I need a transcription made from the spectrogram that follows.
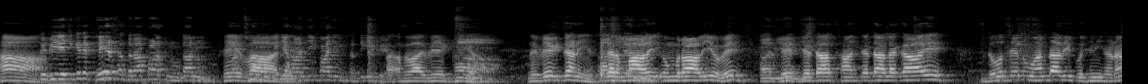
ਹਾਂ। ਤੇ ਵੇਚ ਕੇ ਤੇ ਫੇਰ ਸੱਦਣਾ ਭਲਕ ਨੂੰ ਤੁਹਾਨੂੰ। ਫੇਰ ਵਾਹ। ਹਾਂਜੀ ਭਾਜੀ ਨੂੰ ਸੱਦੀਏ ਫੇਰ। ਵਾਹ ਵੇਖ ਗਈ ਆ। ਹਾਂ। ਨਹੀਂ ਵੇਖ ਜਾਣੀ ਆ ਕਰਮਾਂ ਵਾਲੀ। ਉਮਰਾਂ ਵਾਲੀ ਹੋਵੇ ਹਾਂਜੀ, ਤੇ ਹਾਂਜੀ। ਜੱਡਾ ਥਾਂ ਚੱਡਾ ਲਗਾ ਏ ਦੁੱਧ ਨੂੰ ਆਂਦਾ ਵੀ ਕੁਝ ਨਹੀਂ ਹਨਾ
